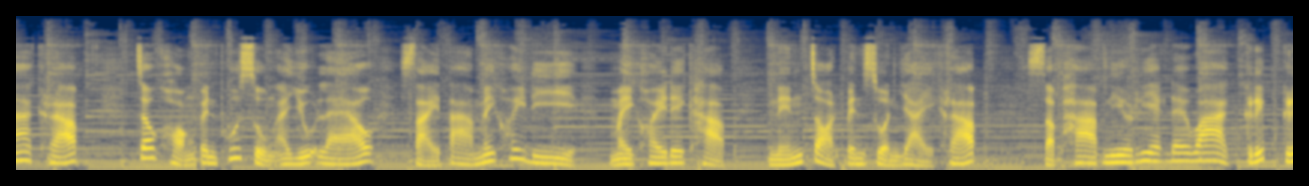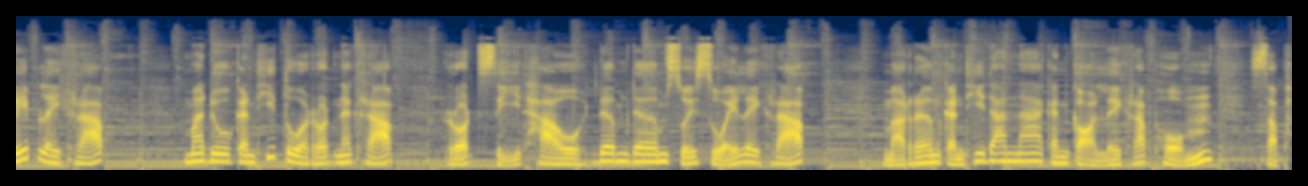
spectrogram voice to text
มากครับ เจ้าของเป็นผู้สูงอายุแล้ว สายตาไม่ค่อยดี ไม่ค่อยได้ขับ เน้นจอดเป็นส่วนใหญ่ครับ สภาพนี่เรียกได้ว่ากริบกริบเลยครับ มาดูกันที่ตัวรถนะครับ รถสีเทาเดิมๆ สวยๆ เลยครับ มาเริ่มกันที่ด้านหน้ากันก่อนเลยครับผม สภ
